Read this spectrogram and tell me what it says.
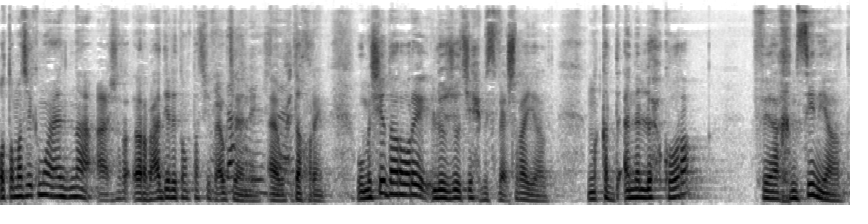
automatiquement عندنا 10 اربعه ديال les tentatives واحد عاوتاني آه واحد آخرين. وماشي ضروري le jeu تيحبس في 10 yards. نقد أنا نلوح كره فيها 50 yards.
